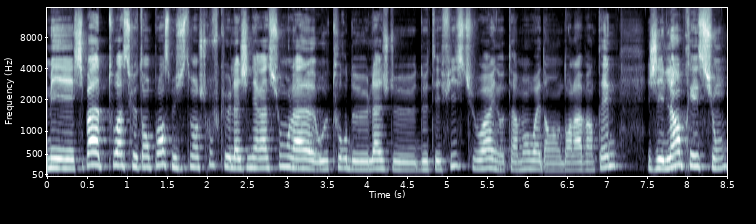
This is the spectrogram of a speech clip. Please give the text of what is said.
Mais je sais pas, toi, ce que t'en penses, mais justement, je trouve que la génération, là, autour de l'âge de, de, tes fils, tu vois, et notamment, ouais, dans, dans la vingtaine, j'ai l'impression,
